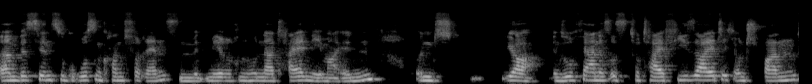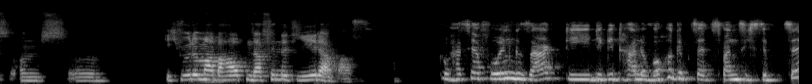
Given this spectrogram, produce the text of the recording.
ähm, bis hin zu großen Konferenzen mit mehreren hundert TeilnehmerInnen. Und ja, insofern ist es total vielseitig und spannend und äh, ich würde mal behaupten, da findet jeder was. Du hast ja vorhin gesagt, die digitale Woche gibt es seit 2017.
